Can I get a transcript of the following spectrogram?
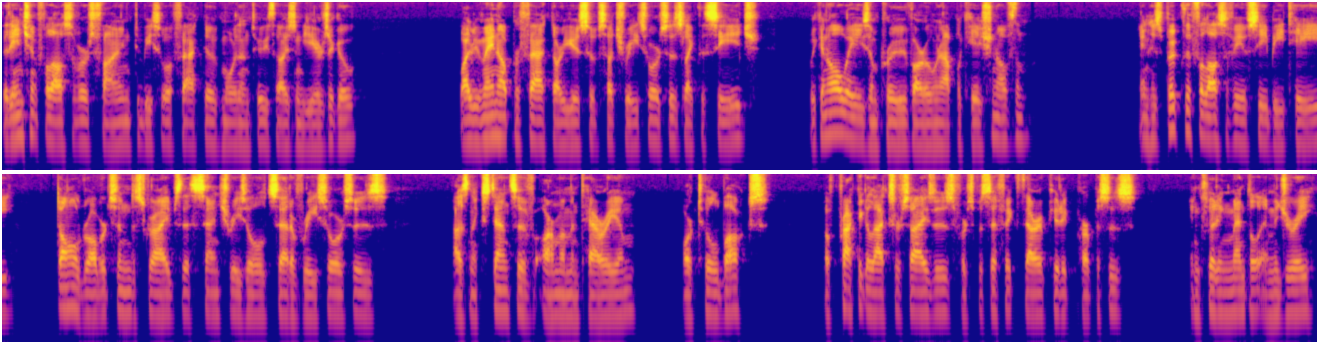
that ancient philosophers found to be so effective more than 2,000 years ago. While we may not perfect our use of such resources like the sage, we can always improve our own application of them. In his book, The Philosophy of CBT, Donald Robertson describes this centuries old set of resources as an extensive armamentarium or toolbox of practical exercises for specific therapeutic purposes, including mental imagery,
